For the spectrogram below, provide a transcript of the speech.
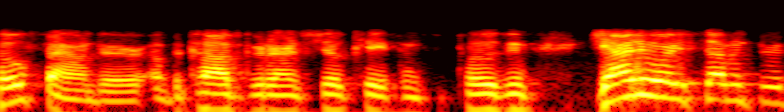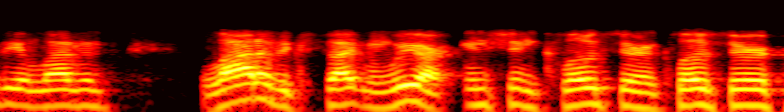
co-founder of the College Gridiron Showcase and Symposium, January 7th through the 11th. A lot of excitement. We are inching closer and closer.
